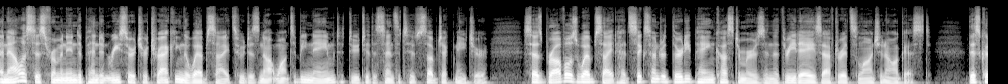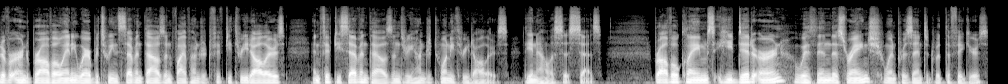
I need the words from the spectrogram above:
Analysis from an independent researcher tracking the websites who does not want to be named due to the sensitive subject nature says Bravo's website had 630 paying customers in the three days after its launch in August. This could have earned Bravo anywhere between $7,553 and $57,323, the analysis says. Bravo claims he did earn within this range when presented with the figures.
